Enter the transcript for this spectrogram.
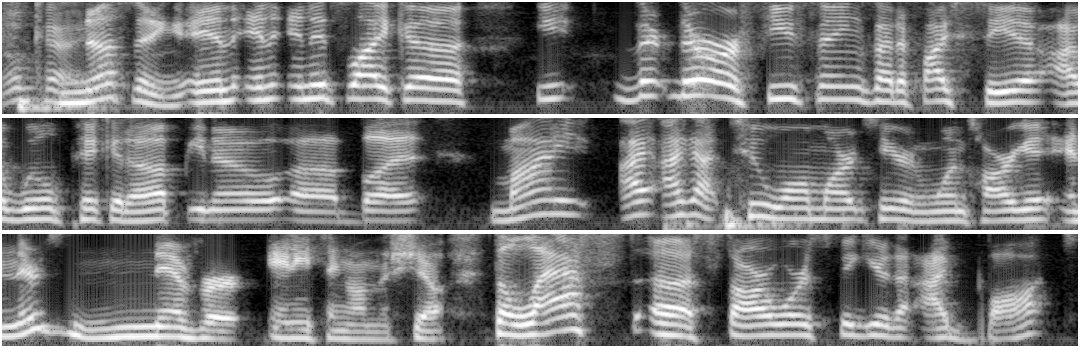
Okay. Nothing. And and and it's like uh y- there there are a few things that if I see it, I will pick it up, you know. Uh, but my I, I got two Walmarts here and one Target, and there's never anything on the shelf. The last uh Star Wars figure that I bought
